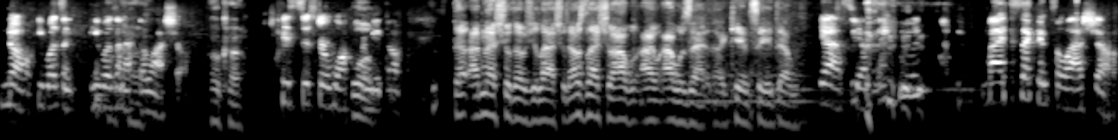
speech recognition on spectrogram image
No he wasn't. He wasn't okay. at the last show. Okay. His sister walked well, for me though that, I'm not sure that was your last show. That was the last show I, was at. I can't say it that way. Yes, yes. my second to last show.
